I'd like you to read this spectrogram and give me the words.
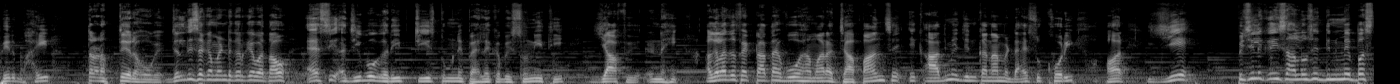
फिर भाई तड़पते रहोगे। जल्दी से कमेंट करके बताओ, ऐसी अजीबो गरीब चीज़ तुमने पहले कभी सुनी थी या फिर नहीं? अगला जो फैक्ट आता है, वो है हमारा जापान से एक आदमी जिनका नाम है डायसुखोरी और ये पिछले कई सालों से दिन में बस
